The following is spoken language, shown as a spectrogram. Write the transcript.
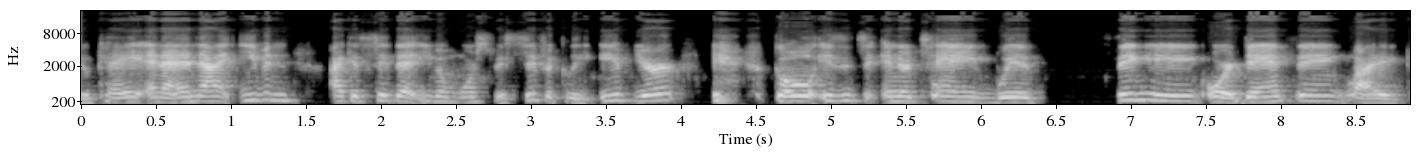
Okay. And, and I even I could say that even more specifically. If your goal isn't to entertain with singing or dancing, like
